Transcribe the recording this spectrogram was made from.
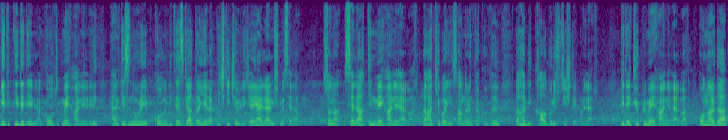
Gedikli de denilen koltuk meyhaneleri herkesin uğrayıp kolunu bir tezgah dayayarak içki içebileceği yerlermiş mesela. Sonra Selahattin meyhaneler var. Daha kibar insanların takıldığı, daha bir kalbur üstü işletmeler. Bir de küplü meyhaneler var. Onlar da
